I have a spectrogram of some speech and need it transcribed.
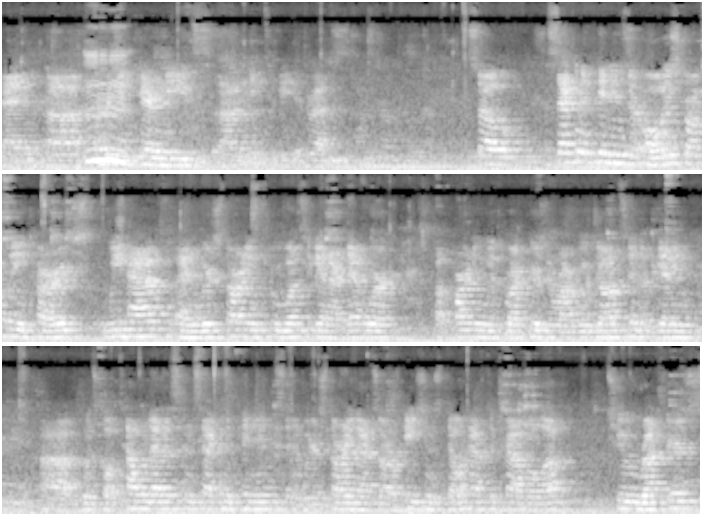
and uh, mm-hmm. urgent care needs uh, need to be addressed. So second opinions are always strongly encouraged. We have, and we're starting through once again our network, uh, partnering with Rutgers and Robert Johnson of getting uh, what's called telemedicine second opinions, and we're starting that so our patients don't have to travel up to Rutgers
